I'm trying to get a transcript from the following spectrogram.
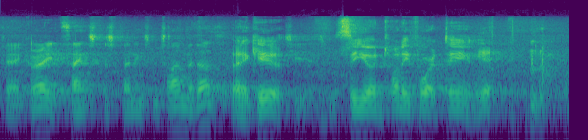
Okay, great. Thanks for spending some time with us. Thank you. Cheers. See you in 2014. Yeah.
